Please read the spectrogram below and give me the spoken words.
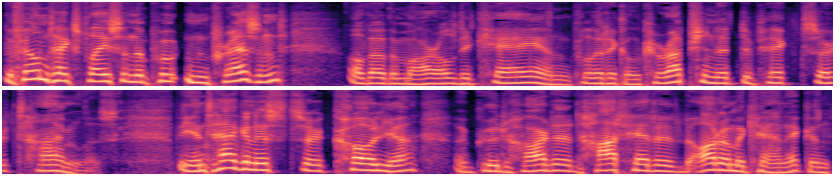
The film takes place in the Putin present, although the moral decay and political corruption it depicts are timeless. The antagonists are Kolya, a good hearted, hot headed auto mechanic, and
